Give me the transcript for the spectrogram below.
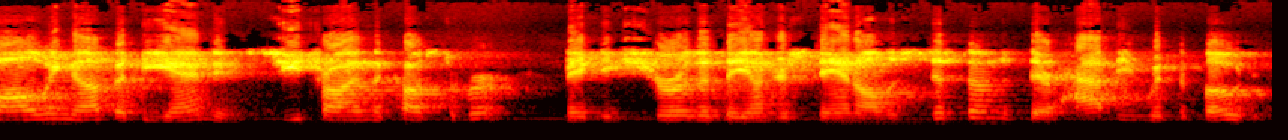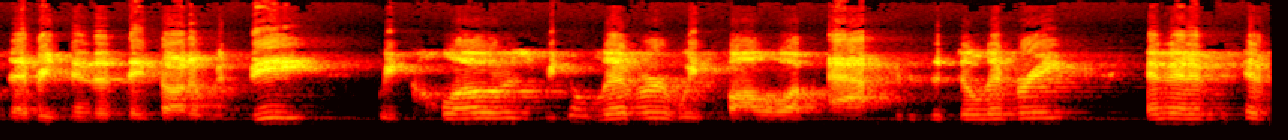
following up at the end and see trying the customer, making sure that they understand all the systems, they're happy with the boat, it's everything that they thought it would be. We close, we deliver, we follow up after the delivery. And then if, if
